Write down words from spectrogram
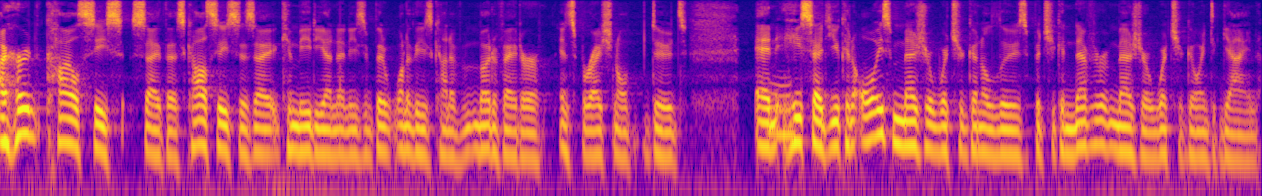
I heard Kyle Cease say this. Kyle Cease is a comedian and he's a bit one of these kind of motivator, inspirational dudes. And mm. he said, You can always measure what you're going to lose, but you can never measure what you're going to gain,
